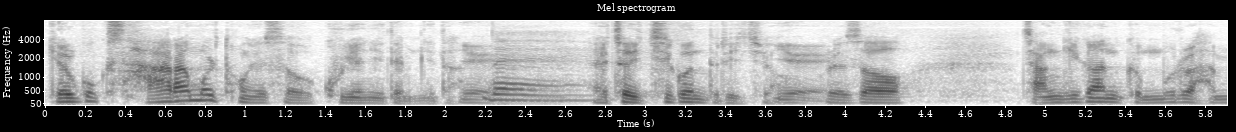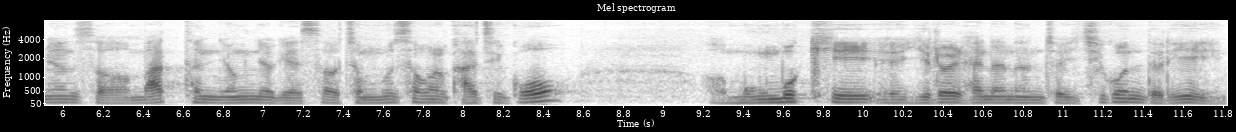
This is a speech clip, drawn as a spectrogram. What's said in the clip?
결국 사람을 통해서 구현이 됩니다. 예. 네. 예, 저희 직원들이죠. 예. 그래서 장기간 근무를 하면서 맡은 영역에서 전문성을 가지고 어, 묵묵히 일을 해내는 저희 직원들이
